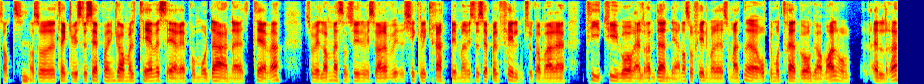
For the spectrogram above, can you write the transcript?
sant? Mm. Altså, jeg tenker Hvis du ser på en gammel TV-serie på moderne TV, så vil den mest sannsynligvis være skikkelig crappy. Men hvis du ser på en film som kan være 10-20 år eldre enn den igjen, altså filmer som er oppimot 30 år gammel og eldre,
